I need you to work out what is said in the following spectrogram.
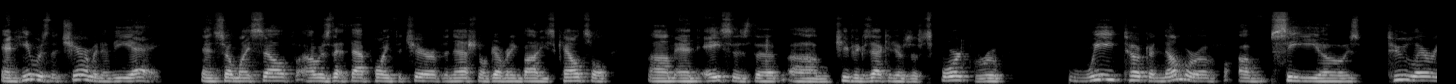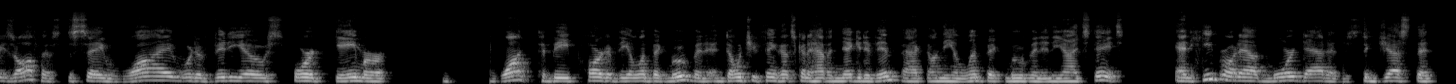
and he was the chairman of EA. And so myself, I was at that point the chair of the National Governing Bodies Council, um, and ACES, the um, chief executives of sport group. We took a number of, of CEOs to Larry's office to say, why would a video sport gamer want to be part of the Olympic movement? And don't you think that's going to have a negative impact on the Olympic movement in the United States? And he brought out more data to suggest that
